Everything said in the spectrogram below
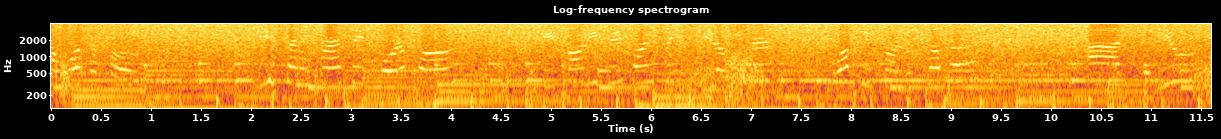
A waterfall. It's an impressive waterfall. It's only 3.6 kilometers walking from the top. Uh, the view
